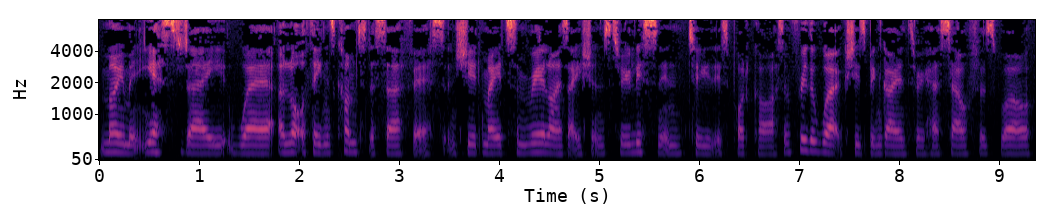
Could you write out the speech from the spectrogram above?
moment yesterday where a lot of things come to the surface and she had made some realizations through listening to this podcast and through the work she's been going through herself as well.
